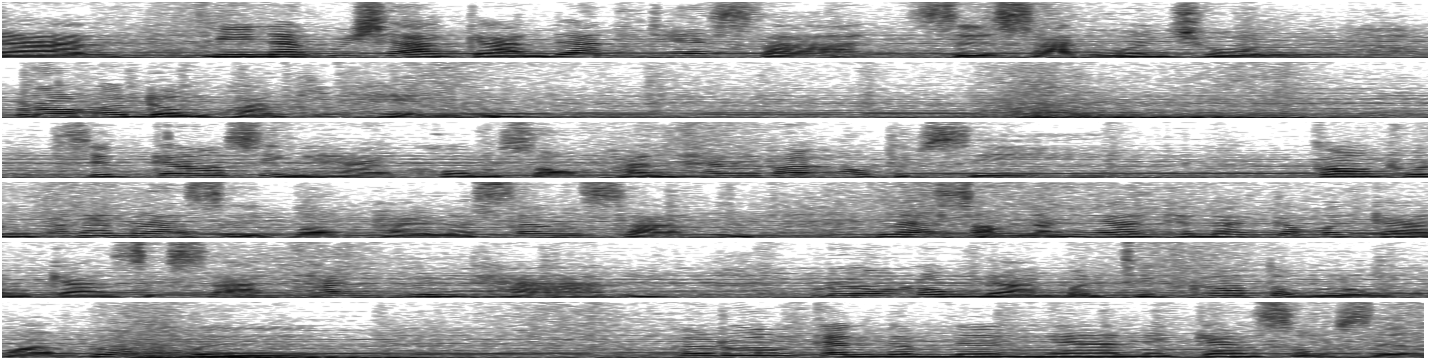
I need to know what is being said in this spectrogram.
งานมีนักวิชาการด้านนิเทศศาสตร์ สื่อสารมวลชน ร่วมระดมความคิดเห็น 19 สิงหาคม 2564 กองทุนพัฒนาสื่อปลอดภัยและสร้างสรรค์ และสำนักงงานคณะกรรมการการศึกษาขั้นพื้นฐาน ร่วมลงนามบันทึกข้อตกลงความร่วมมือ เพื่อร่วมกันดำเนินงานในการส่งเสริม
